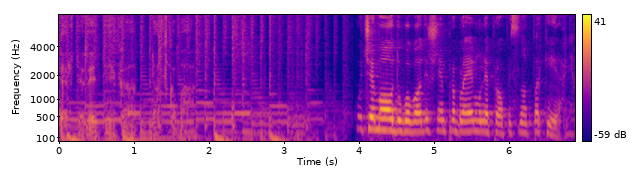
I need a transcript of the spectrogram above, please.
rtvtk.ba Kućemo o dugogodišnjem problemu nepropisnog parkiranja.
